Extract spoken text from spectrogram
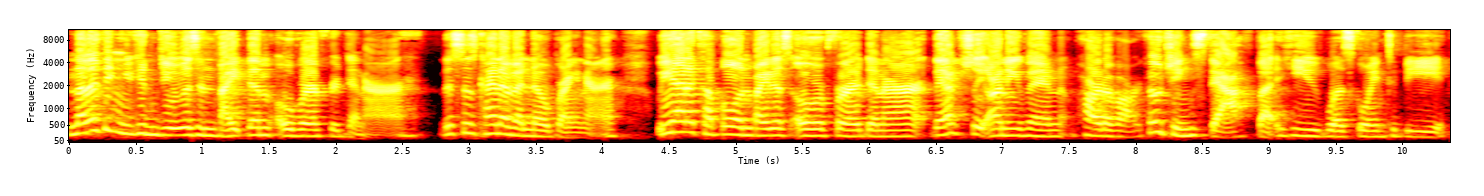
Another thing you can do is invite them over for dinner. This is kind of a no brainer. We had a couple invite us over for a dinner. They actually aren't even part of our coaching staff, but he was going to be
